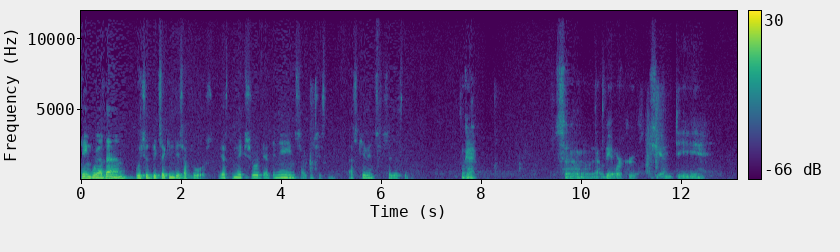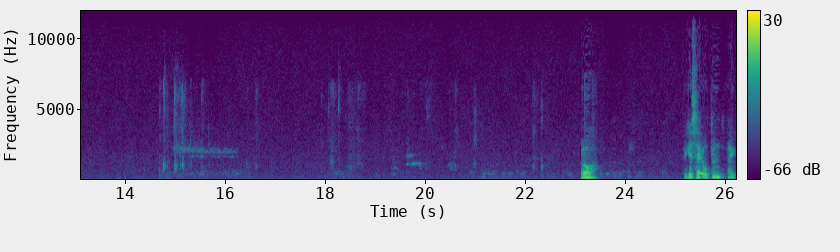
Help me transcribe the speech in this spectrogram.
think we are done, we should be checking this afterwards, just to make sure that the names are consistent, as Kevin suggested. Okay. So that would be a work group, GMD. Oh, I guess I opened, I,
